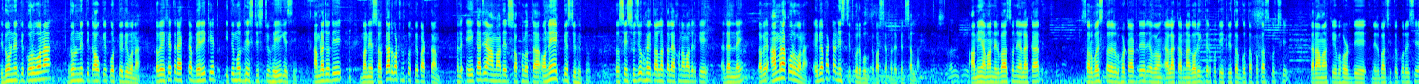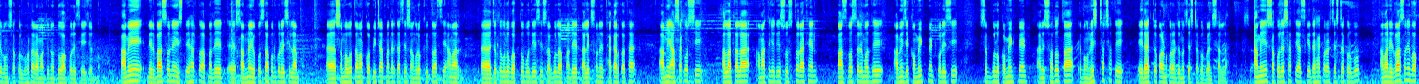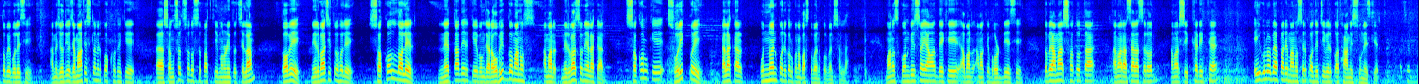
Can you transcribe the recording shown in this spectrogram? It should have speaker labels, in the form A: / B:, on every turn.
A: যে দুর্নীতি করব না, দুর্নীতি কাউকে করতে দেব না। তবে এক্ষেত্রে একটা ব্যারিকেড ইতিমধ্যে সৃষ্টি হয়েই গেছে। আমরা যদি মানে সরকার গঠন করতে পারতাম, তাহলে এই কাজে আমাদের সফলতা অনেক বেশি হতো তো সেই সুযোগ হয়তো আল্লাহ তালা এখন আমাদেরকে দেন নাই। তবে আমরা করব না, এই ব্যাপারটা নিশ্চিত করে বলতে পারছি আপনাদেরকে ইনশাল্লাহ আমি আমার নির্বাচনী এলাকার সর্বস্তরের ভোটারদের এবং এলাকার নাগরিকদের প্রতি কৃতজ্ঞতা প্রকাশ করছি। তারা আমাকে ভোট দিয়ে নির্বাচিত করেছে এবং সকল ভোটার আমার জন্য দোয়া করেছে এই জন্য। আমি নির্বাচনে ইশতেহার তো আপনাদের সামনে উপস্থাপন করেছিলাম। সম্ভবত আমার কপিটা আপনাদের কাছে সংরক্ষিত আছে। আমার যতগুলো বক্তব্য দিয়েছি সবগুলো আপনাদের কালেকশনে থাকার কথা। আমি আশা করছি আল্লাহ তালা আমাকে যদি সুস্থ রাখেন, পাঁচ বছরের মধ্যে আমি যে কমিটমেন্ট করেছি, সবগুলো কমিটমেন্ট আমি সততা এবং নিষ্ঠার সাথে এই দায়িত্ব পালন করার জন্য চেষ্টা করব ইনশাল্লাহ আমি সকলের সাথে আজকে দেখা করার চেষ্টা করব। আমার নির্বাচনী বক্তব্যে বলেছি, আমি যদিও জামাত ইসলামের পক্ষ থেকে সংসদ সদস্য প্রার্থী মনোনীত ছিলাম, তবে নির্বাচিত হলে সকল দলের নেতাদেরকে এবং যারা অভিজ্ঞ মানুষ আমার নির্বাচনী এলাকার, সকলকে শরিক করে এলাকার উন্নয়ন পরিকল্পনা বাস্তবায়ন করবেন ইনশাল্লাহ। মানুষ কোন বিষয়ে আমার দেখে আমার, আমাকে ভোট দিয়েছে, তবে আমার সততা, আমার আচার আচরণ, আমার শিক্ষা দীক্ষা, এইগুলোর ব্যাপারে মানুষের পজিটিভের কথা আমি শুনেছি আর কি।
